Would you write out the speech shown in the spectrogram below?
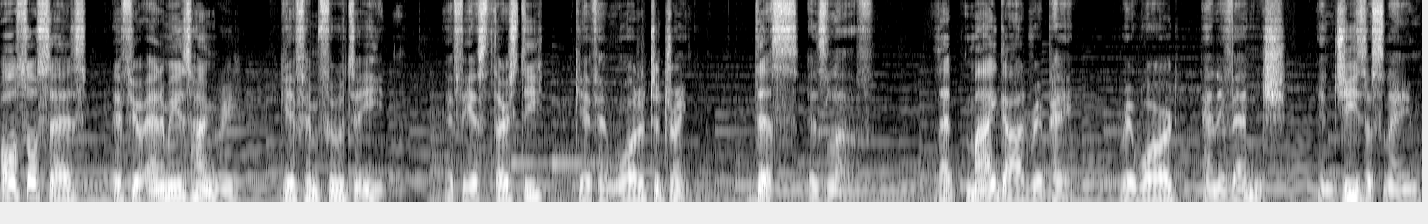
also says, If your enemy is hungry, give him food to eat. If he is thirsty, give him water to drink. This is love. Let my God repay, reward, and avenge. In Jesus' name,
